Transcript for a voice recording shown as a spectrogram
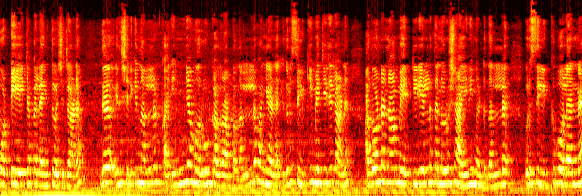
ഫോർട്ടി എയ്റ്റ് ഒക്കെ ലെങ്ത് വെച്ചിട്ടാണ്. ഇത് ഇത് ശരിക്കും നല്ലൊരു കരിഞ്ഞ മെറൂൺ കളറാട്ടോ നല്ല ഭംഗിയാണ്. ഇതൊരു സിൽക്കി മെറ്റീരിയൽ ആണ്. അതുകൊണ്ട് തന്നെ ആ മെറ്റീരിയലിൽ തന്നെ ഒരു ഷൈനിങ് ഉണ്ട്. നല്ല ഒരു സിൽക്ക് പോലെ തന്നെ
